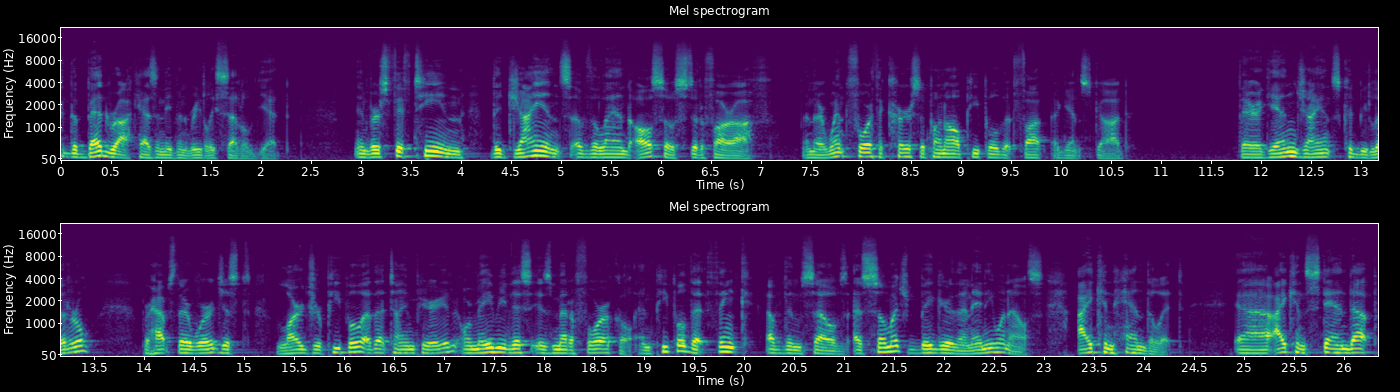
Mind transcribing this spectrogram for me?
the bedrock hasn't even really settled yet. In verse 15, the giants of the land also stood afar off, and there went forth a curse upon all people that fought against God. There again, giants could be literal. Perhaps there were just larger people at that time period, or maybe this is metaphorical. And people that think of themselves as so much bigger than anyone else, I can handle it. Uh, I can stand up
